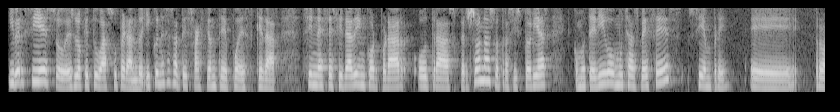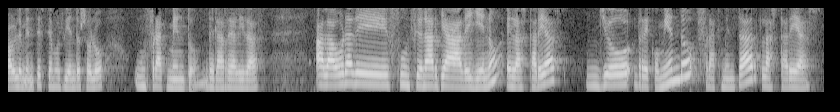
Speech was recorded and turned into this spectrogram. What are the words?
y ver si eso es lo que tú vas superando y con esa satisfacción te puedes quedar sin necesidad de incorporar otras personas, otras historias, como te digo muchas veces, siempre eh, probablemente estemos viendo solo un fragmento de la realidad a la hora de funcionar ya de lleno en las tareas, yo recomiendo fragmentar las tareas,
